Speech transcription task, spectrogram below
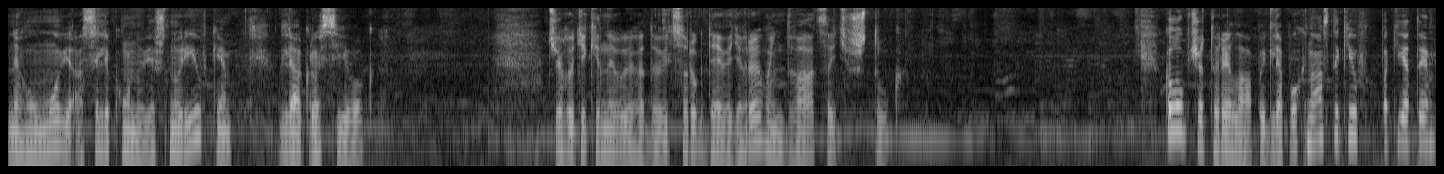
не гумові, а силіконові шнурівки для кросівок. Чого тільки не вигадають. 49 гривень 20 штук. Клуб 4 лапи для пухнастиків пакети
